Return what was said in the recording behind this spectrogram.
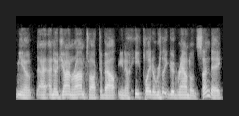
you know I, I, know Jon rahm talked about you know he played a really good round on sunday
